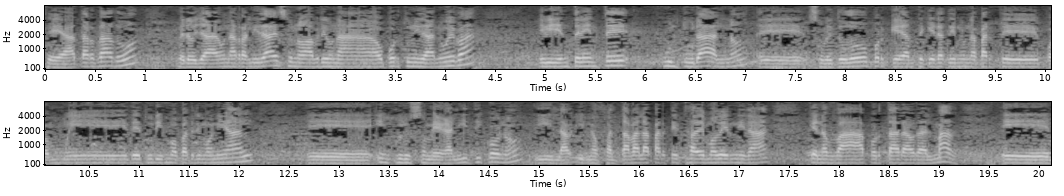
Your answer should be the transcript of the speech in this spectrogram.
se ha tardado, pero ya es una realidad, eso nos abre una oportunidad nueva. Evidentemente, cultural, ¿no? Eh, sobre todo porque Antequera tiene una parte pues muy de turismo patrimonial, eh, incluso megalítico, ¿no? Y, nos faltaba la parte esta de modernidad que nos va a aportar ahora el MAD. Eh,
